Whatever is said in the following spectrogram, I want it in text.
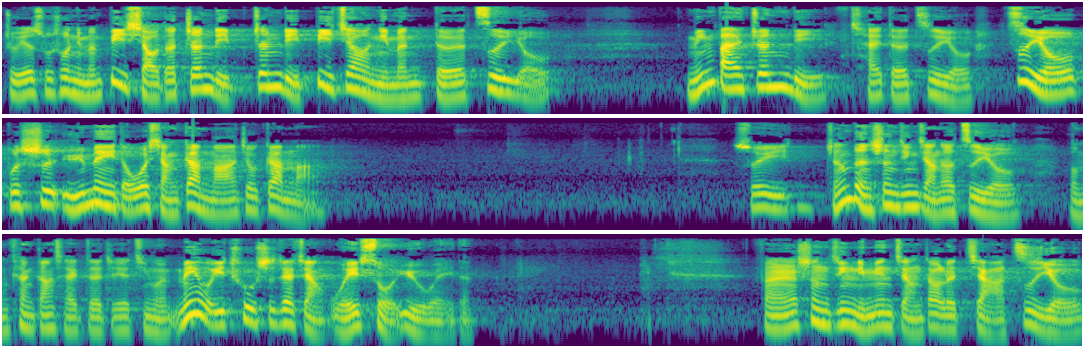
主耶稣说：“你们必晓得真理，真理必叫你们得自由。明白真理才得自由。自由不是愚昧的，我想干嘛就干嘛。”所以整本圣经讲到自由。我们看刚才的这些经文，没有一处是在讲为所欲为的，反而圣经里面讲到了假自由。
